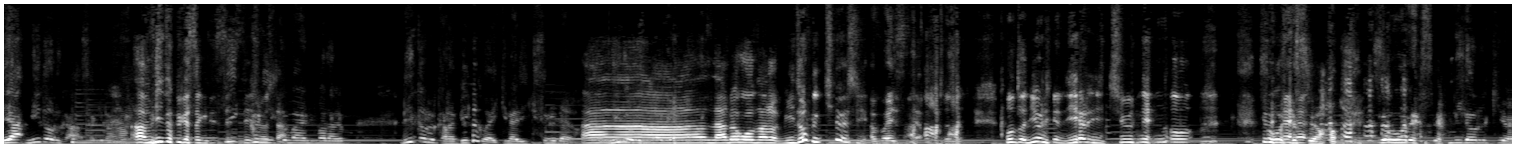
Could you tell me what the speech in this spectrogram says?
ういや、ミドルが先だな。あミドルが先ですビッグに行く。前にまだ、リトルからビッグはいきなり行き過ぎだよ。あー、なるほど、なるほど。ミドルキヨシやばいですね。本当リアルにリアルに中年のそうですよ。そうですよ、ミドル清。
